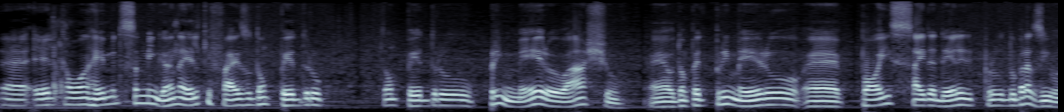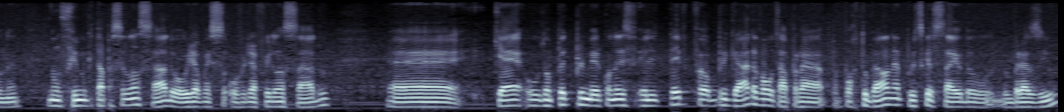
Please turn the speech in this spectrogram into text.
É, ele, Calvin Raymond, se não me engano, é ele que faz o Dom Pedro... Dom Pedro I, eu acho. É, o Dom Pedro I é, pós saída dele pro, do Brasil, né? Num filme que tá para ser lançado, ou já, vai, ou já foi lançado. É, que é o Dom Pedro I, quando ele, ele teve, foi obrigado a voltar para Portugal, né? Por isso que ele saiu do, do Brasil,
